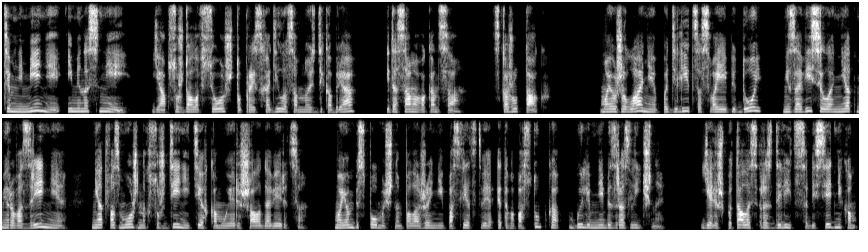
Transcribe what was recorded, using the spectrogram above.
Тем не менее, именно с ней я обсуждала все, что происходило со мной с декабря и до самого конца. Скажу так. Мое желание поделиться своей бедой не зависело ни от мировоззрения, ни от возможных суждений тех, кому я решала довериться. В моем беспомощном положении последствия этого поступка были мне безразличны. Я лишь пыталась разделить с собеседником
